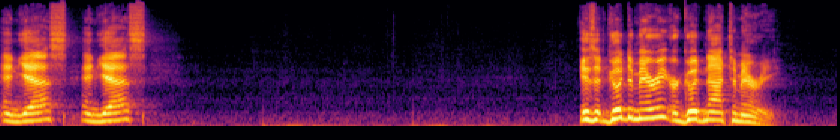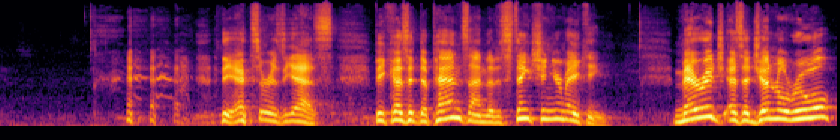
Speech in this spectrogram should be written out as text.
and yes, and yes. Is it good to marry or good not to marry? the answer is yes, because it depends on the distinction you're making. Marriage, as a general rule,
